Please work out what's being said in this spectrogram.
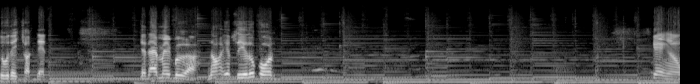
ดูแต่จอดเด็ด จะได้ไม่เบื่อเนาะเอฟซีทุกคน แก้เหงา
